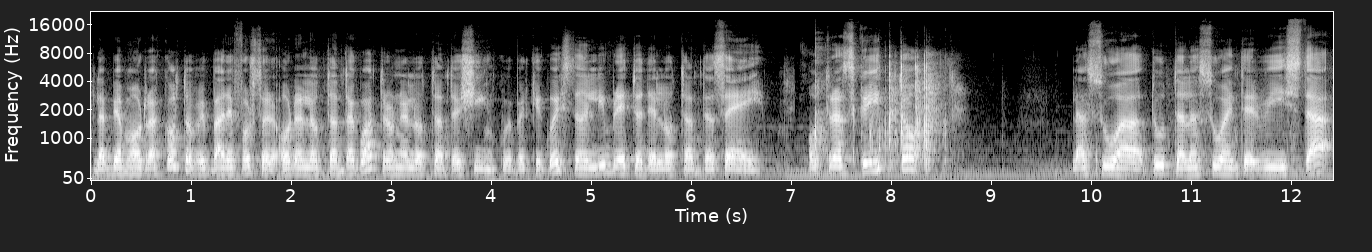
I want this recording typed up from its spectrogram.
l'abbiamo raccolto mi pare forse o nell'84 o nell'85, perché questo è il libretto dell'86. Ho trascritto la sua, tutta la sua intervista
